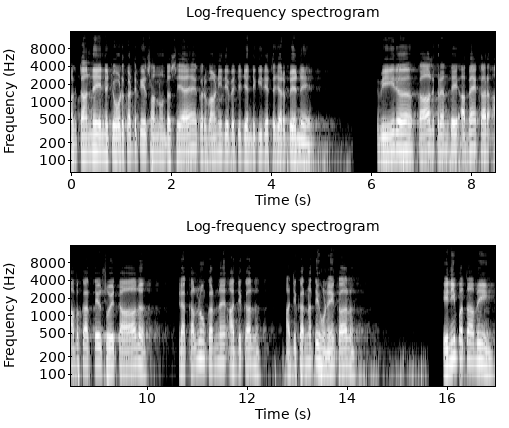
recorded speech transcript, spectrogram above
ਭਗਤਾਂ ਨੇ ਨਿਚੋੜ ਕੱਢ ਕੇ ਸਾਨੂੰ ਦੱਸਿਆ ਹੈ, ਗੁਰਬਾਣੀ ਦੇ ਵਿੱਚ ਜ਼ਿੰਦਗੀ ਦੇ ਤਜਰਬੇ ਨੇ। ਕਬੀਰ, ਕਾਲ ਕਰਨ ਕਰੰਤੇ ਅਬੈ ਕਰ, ਅਬ ਕਰਤੇ ਸੋਇ ਤਾਲ ਜਿਹੜਾ ਕੱਲ ਨੂੰ ਕਰਨਾ ਅੱਜ ਕੱਲ ਅੱਜ ਕਰਨਾ ਤੇ ਹੁਣੇ ਕਰ ਇਹ ਨਹੀਂ ਪਤਾ ਵੀ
